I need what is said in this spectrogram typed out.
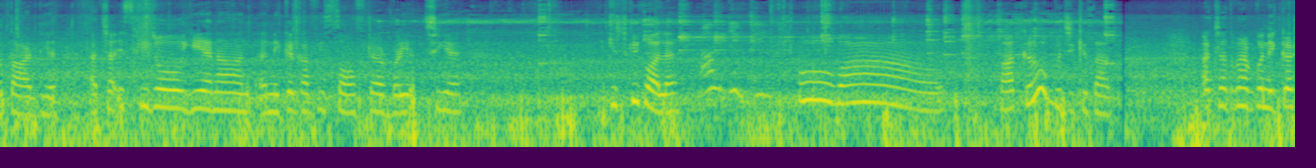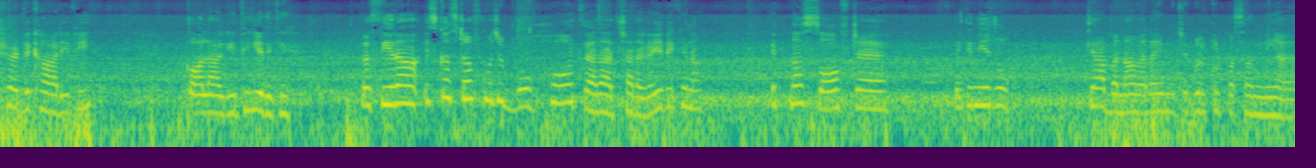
उतार दिया। अच्छा इसकी जो ये है ना, निकल काफ़ी सॉफ्ट है और बड़ी अच्छी है। किसकी कॉल है? ओह वाह बात करो अबू जी के साथ। अच्छा तो मैं आपको निक्कर शर्ट दिखा रही थी। कॉल आ गई थी, ये देखिए। बस ये ना, इसका स्टफ़ मुझे बहुत ज़्यादा अच्छा लगा। ये देखिए ना इतना सॉफ्ट है। लेकिन ये जो क्या बना हुआ ना, ये मुझे बिल्कुल पसंद नहीं आया।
